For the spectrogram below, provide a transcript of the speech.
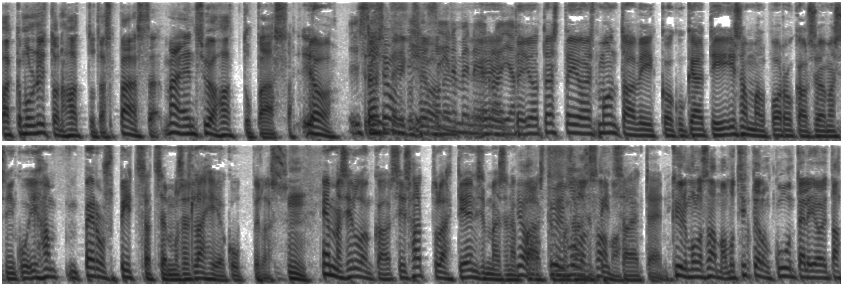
vaikka mulla nyt on hattu tässä päässä, mä en syö hattu päässä. Joo. Siinä- se on niinku siinä, semmoinen- siinä menee raja. te- joo, tästä ei ole edes montaa viikkoa, kun käytiin isommalla porukalla syömässä niin kuin ihan peruspizzat semmoisessa lähiökuppilassa. Mm. En mä silloinkaan, siis hattu lähti ensimmäisenä Joo, päästä, kyllä mulla on se sama. pizza eteen. Kyllä mulla on sama, mutta sitten on kuuntelijoita,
